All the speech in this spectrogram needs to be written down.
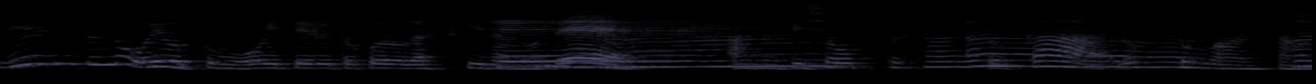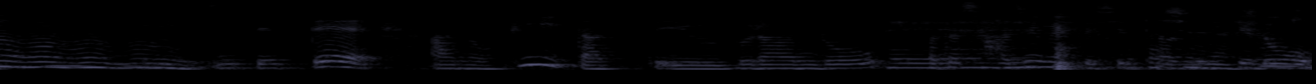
メンズのお洋服も置いてるところが好きなので、へあのビショップさんとかロフトマンさん、見ててあのフィータっていうブランドを私初めて知ったんですけど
